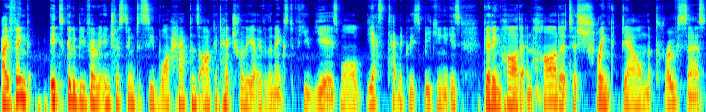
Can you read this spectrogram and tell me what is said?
I think it's going to be very interesting to see what happens architecturally over the next few years. While, yes, technically speaking, it is getting harder and harder to shrink down the process,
